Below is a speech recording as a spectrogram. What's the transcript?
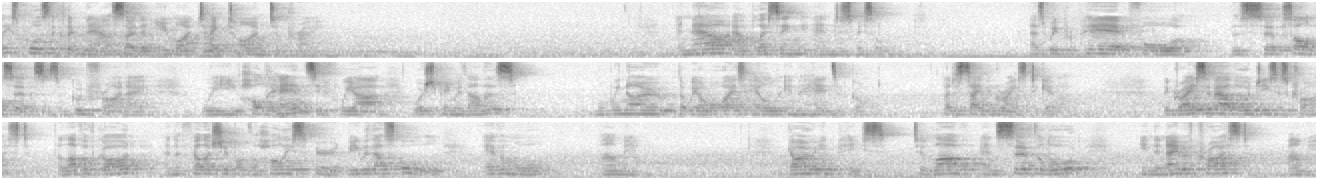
Please pause the clip now so that you might take time to pray. And now our blessing and dismissal. As we prepare for the solemn services of Good Friday, we hold hands if we are worshipping with others. We know that we are always held in the hands of God. Let us say the grace together. The grace of our Lord Jesus Christ, the love of God, and the fellowship of the Holy Spirit be with us all evermore. Amen. Go in peace to love and serve the Lord. In the name of Christ, Amen.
